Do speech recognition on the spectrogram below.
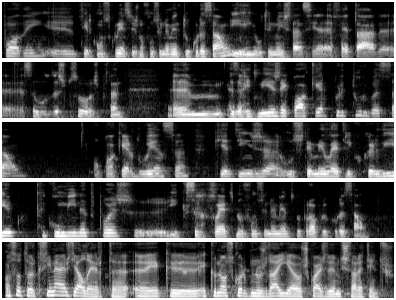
podem eh, ter consequências no funcionamento do coração e, em última instância, afetar a, a saúde das pessoas. Portanto, um, as arritmias é qualquer perturbação ou qualquer doença que atinja o sistema elétrico cardíaco que culmina depois eh, e que se reflete no funcionamento do próprio coração. Ó, oh, doutor, que sinais de alerta eh, é que, é que o nosso corpo nos dá e aos quais devemos estar atentos?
